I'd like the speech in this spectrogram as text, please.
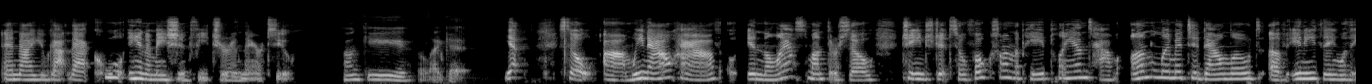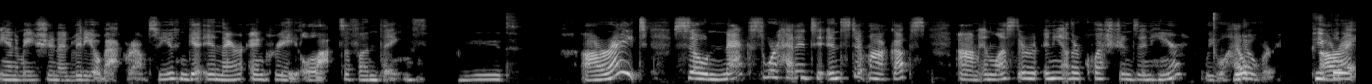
And now you've got that cool animation feature in there too. Funky. I like it. Yep. So um, we now have, in the last month or so, changed it so folks on the paid plans have unlimited downloads of anything with animation and video background. So you can get in there and create lots of fun things. Neat. All right. So next we're headed to instant mockups. Um, unless there are any other questions in here, we will head nope. over. People, right.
